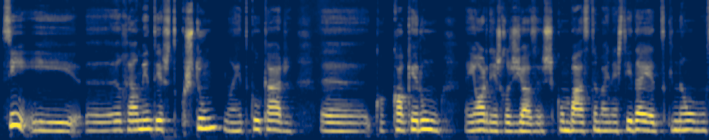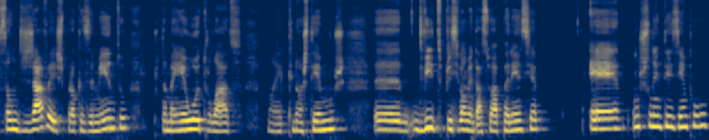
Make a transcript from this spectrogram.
Sim, e eh, realmente este costume, não é, de colocar qual- qualquer um em ordens religiosas com base também nesta ideia de que não são desejáveis para o casamento, porque também é outro lado, não é, que nós temos, eh, devido principalmente à sua aparência, é um excelente exemplo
